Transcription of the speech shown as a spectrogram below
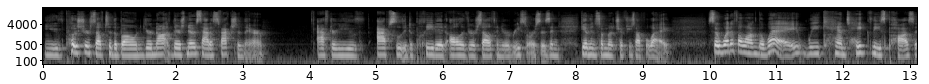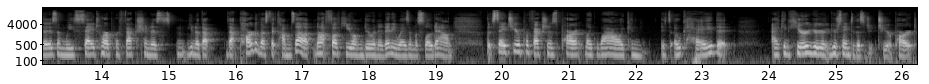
You've pushed yourself to the bone. You're not, there's no satisfaction there after you've absolutely depleted all of yourself and your resources and given so much of yourself away. So, what if along the way we can take these pauses and we say to our perfectionist, you know, that that part of us that comes up, not fuck you, I'm doing it anyways, I'm gonna slow down, but say to your perfectionist part, like, wow, I can, it's okay that I can hear you're you're saying to this to your part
